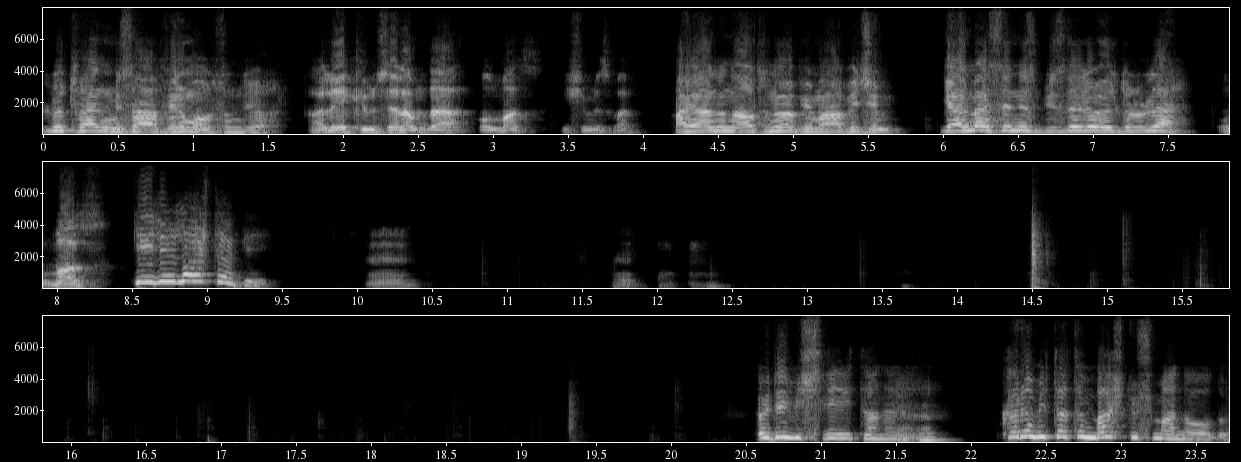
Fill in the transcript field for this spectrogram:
Lütfen misafirim olsun diyor. Aleyküm selam da olmaz, işimiz var. Ayağının altını öpeyim abicim. Gelmezseniz bizleri öldürürler. Olmaz. Gelirler tabii. Ödemişliği tanırım. Kara Mithat'ın baş düşmanı olur.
